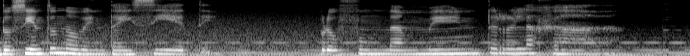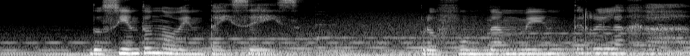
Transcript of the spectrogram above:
297. Profundamente relajada. 296. Profundamente relajada.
